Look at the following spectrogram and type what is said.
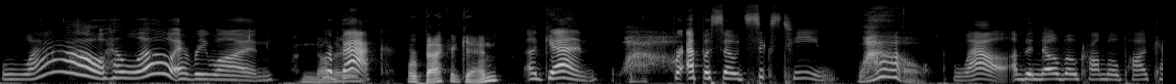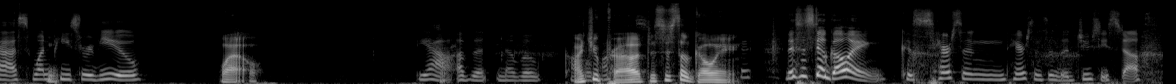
Wow. Hello, everyone. Another. We're back We're back again. again Wow. for episode 16. Wow. Wow. Of the NgoVo Convo Podcast One Piece review. Wow. Yeah, of the NgoVo Convo Aren't you podcast. proud? This is still going. This is still going because Harrison Harrison's in the juicy stuff.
